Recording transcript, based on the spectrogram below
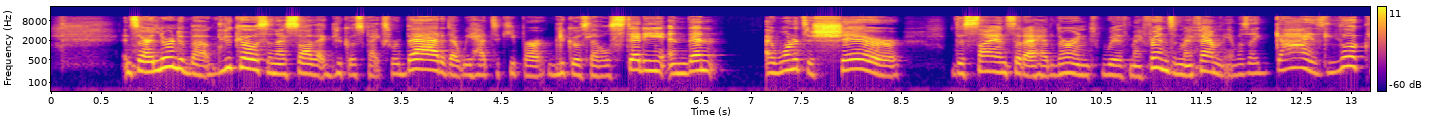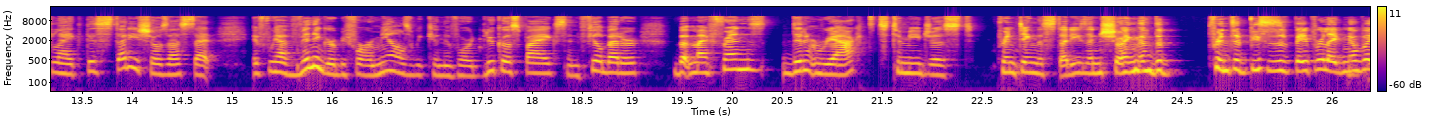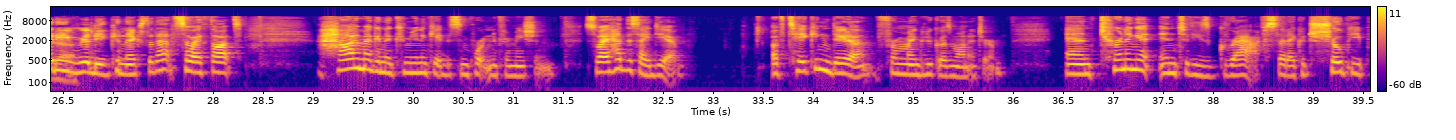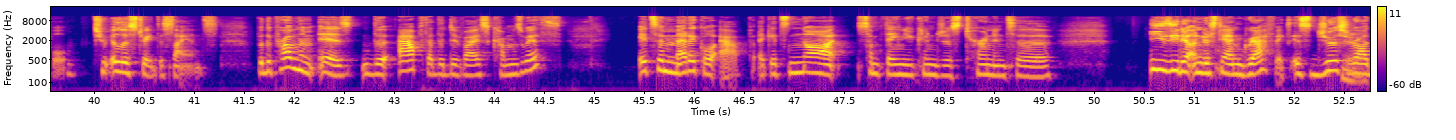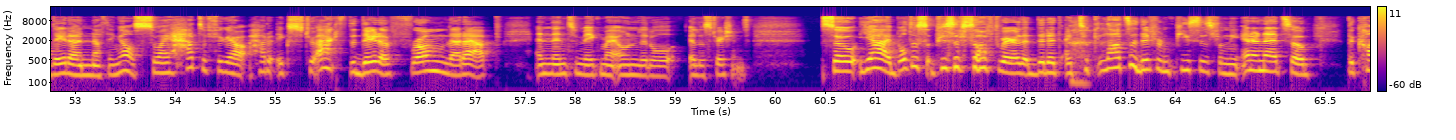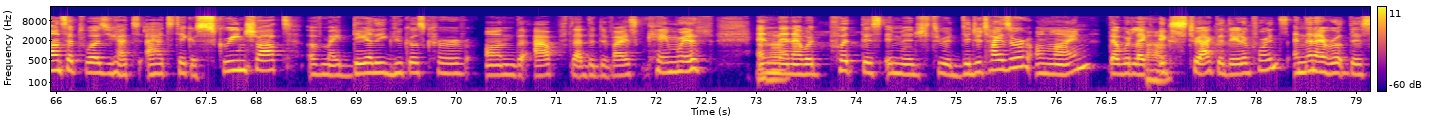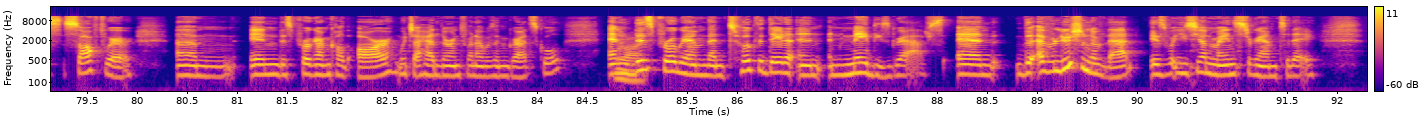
And so I learned about glucose and I saw that glucose spikes were bad, that we had to keep our glucose levels steady. And then I wanted to share the science that I had learned with my friends and my family. I was like, guys, look, like this study shows us that if we have vinegar before our meals, we can avoid glucose spikes and feel better. But my friends didn't react to me just printing the studies and showing them the printed pieces of paper. Like nobody Yeah. really connects to that. So I thought, how am I going to communicate this important information? So I had this idea of taking data from my glucose monitor and turning it into these graphs that I could show people to illustrate the science. But the problem is the app that the device comes with, it's a medical app. Like it's not something you can just turn into easy to understand graphics. It's just raw data and nothing else. So I had to figure out how to extract the data from that app and then to make my own little illustrations. So yeah, I built a piece of software that did it. I took lots of different pieces from the internet. So the concept was you had to, I had to take a screenshot of my daily glucose curve on the app that the device came with, and uh-huh. then I would put this image through a digitizer online that would like uh-huh. extract the data points, and then I wrote this software um, in this program called R, which I had learned when I was in grad school. And right. this program then took the data in and made these graphs. And the evolution of that is what you see on my Instagram today.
